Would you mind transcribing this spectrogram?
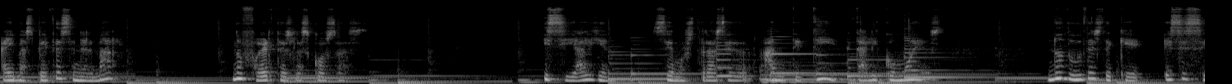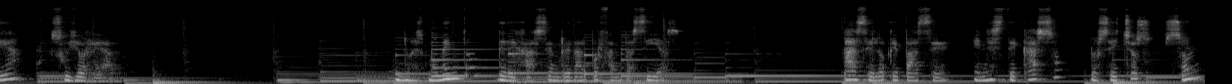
hay más peces en el mar. No fuerces las cosas. Y si alguien se mostrase ante ti tal y como es, no dudes de que ese sea suyo real. No es momento de dejarse enredar por fantasías. Pase lo que pase, en este caso los hechos son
